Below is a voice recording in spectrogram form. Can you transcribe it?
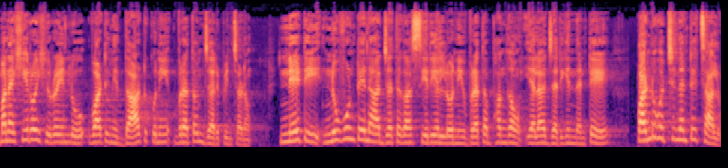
మన హీరో హీరోయిన్లు వాటిని దాటుకుని వ్రతం జరిపించడం. నేటి నువ్వుంటే నా జతగా సీరియల్లోని వ్రతభంగం ఎలా జరిగిందంటే పండుగొచ్చిందంటే చాలు.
